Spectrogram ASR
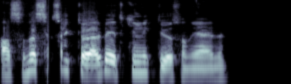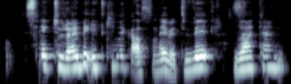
aslında sektörel bir etkinlik diyorsun yani. Sektörel bir etkinlik aslında evet ve zaten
